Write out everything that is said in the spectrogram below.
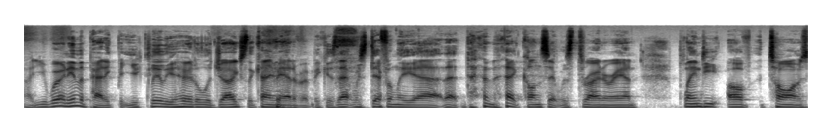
Uh, you weren't in the paddock, but you clearly heard all the jokes that came out of it because that was definitely uh, that that concept was thrown around plenty of times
